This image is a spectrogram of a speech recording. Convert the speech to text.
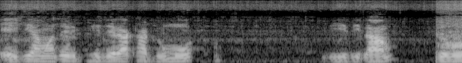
এই যে আমাদের ভেজে রাখা ডুমুর, দিয়ে দিলাম। দেবো।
